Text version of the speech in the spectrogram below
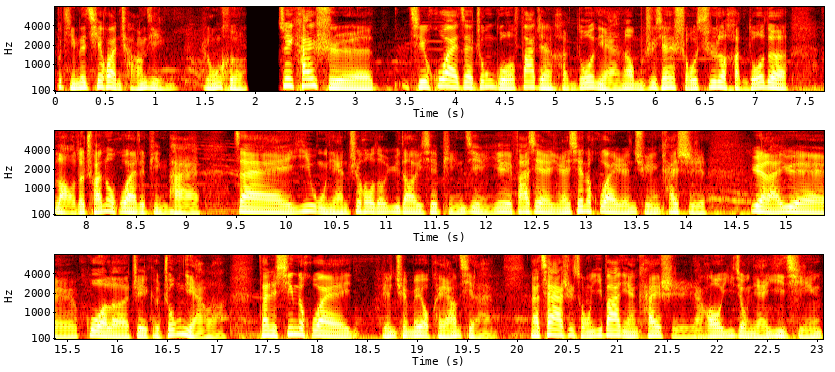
不停的切换场景融合。最开始其实户外在中国发展很多年，那我们之前熟知了很多的老的传统户外的品牌，在一五年之后都遇到一些瓶颈，因为发现原先的户外人群开始越来越过了这个中年了，但是新的户外人群没有培养起来。那恰恰是从一八年开始，然后一九年疫情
